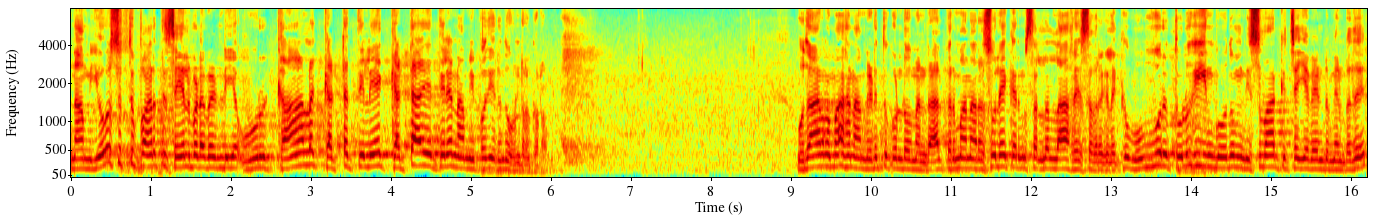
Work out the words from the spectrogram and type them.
நாம் யோசித்து பார்த்து செயல்பட வேண்டிய ஒரு காலகட்டத்திலே கட்டாயத்திலே நாம் இப்போது இருந்து கொண்டிருக்கிறோம். உதாரணமாக நாம் எடுத்துக்கொண்டோம் என்றால் பெருமானார் ரசூலே கரீம் அவர்களுக்கு ஒவ்வொரு தொழுகையின் போதும் மிஸ்வாக்கு செய்ய வேண்டும் என்பது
